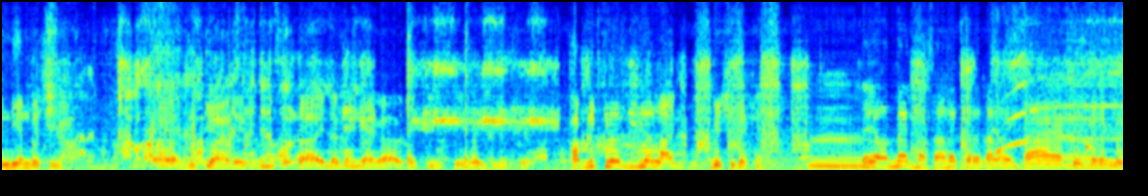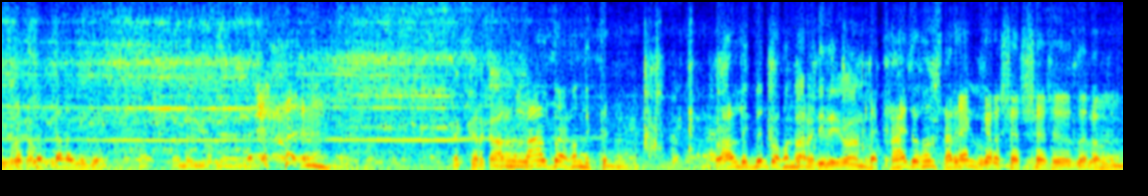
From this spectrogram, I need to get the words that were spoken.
ইন্ডিয়ান বেশি। আবার আরে কোন এটা কোন জায়গা ওইটা কি পাবলিক প্লেসগুলো লাইভ বেশি দেখে এই অন্য এক মাস অনেক করে কালাই হ্যাঁ একটা একদম পুরো কালো সব কালাই গেছে। লাল তো এখন দেখতেন না। লাল দেখবেন কখন জানেন? এটা খায় যখন সারে দিব। একবারে শেষ শেষ হয়ে যায় লাল। হুম।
